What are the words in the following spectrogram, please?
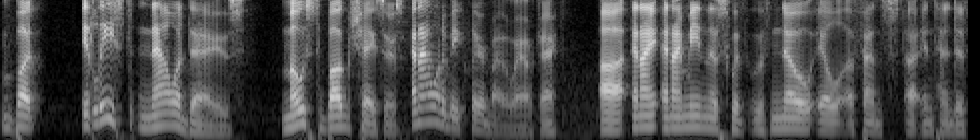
but at least nowadays most bug chasers, and I want to be clear by the way, okay, uh, and I and I mean this with with no ill offense uh, intended.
